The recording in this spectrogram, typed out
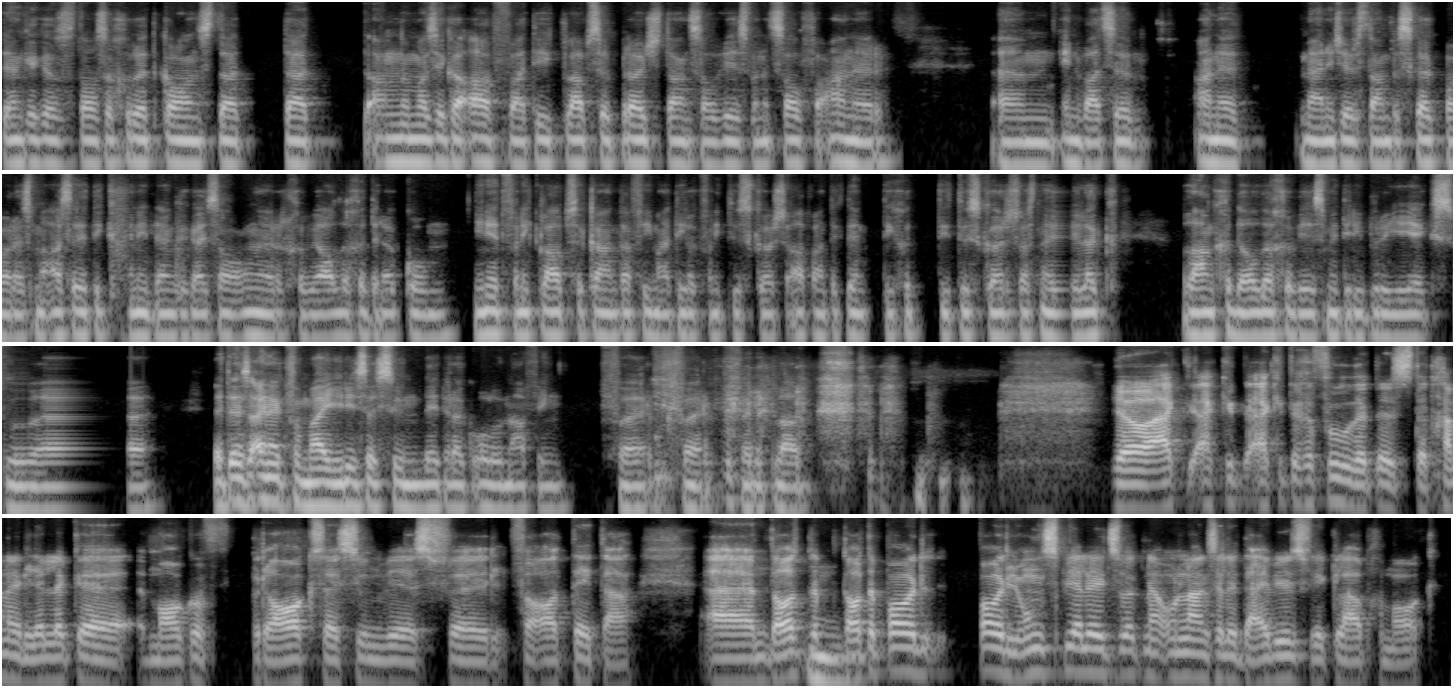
dink ek as daar's 'n groot kans dat dat dan nou maar seker af wat die klub se approach dan sal wees want dit sal verander. Ehm um, en wat se ander managers dan beskikbaar is, maar as dit kan nie dink ek hy sal onder geweldige druk kom. Nie net van die klub se kant af nie, maar natuurlik van die toeskouers af want ek dink die die toeskouers was natuurlik lank geduldig geweest met hierdie projek. So uh, dit is eintlik vir my hierdie seisoen letterlik all or nothing vir vir vir die klub. Ja, ek ek het, ek het 'n gevoel dit is dit gaan 'n redelike maak of braak seisoen wees vir vir Arteta. Ehm um, daar hmm. daar 'n paar paar jong spelers ook nou onlangs hulle debuts vir die klub gemaak.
